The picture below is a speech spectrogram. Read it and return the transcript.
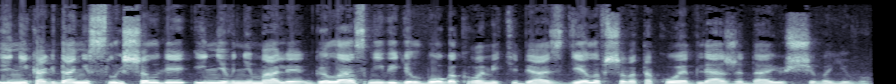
И никогда не слышал ли и не внимали, глаз не видел Бога, кроме тебя, сделавшего такое для ожидающего Его.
